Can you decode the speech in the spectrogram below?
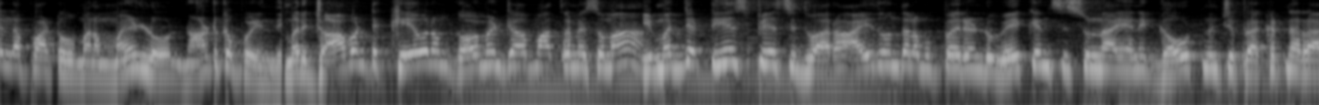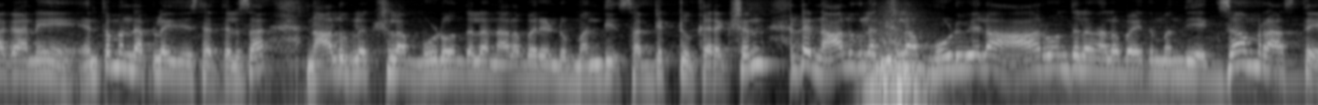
ఏళ్ళ పాటు మన మైండ్లో నాటుకపోయింది. మరి జాబ్ అంటే కేవలం గవర్నమెంట్ జాబ్ మాత్రమే సుమా? ఈ మధ్య టీఎస్పీఎస్సీ ద్వారా ఐదు వందల ముప్పై రెండు వేకెన్సీస్ ఉన్నాయని గౌట్ నుంచి ప్రకటన రాగానే ఎంతమంది అప్లై చేస్తారు తెలుసా? నాలుగు లక్షల మూడు వందల నలభై రెండు మంది సబ్జెక్టు కరెక్షన్. అంటే నాలుగు లక్షల మూడు వేల ఆరు వందల నలభై ఐదు మంది ఎగ్జామ్ రాస్తే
